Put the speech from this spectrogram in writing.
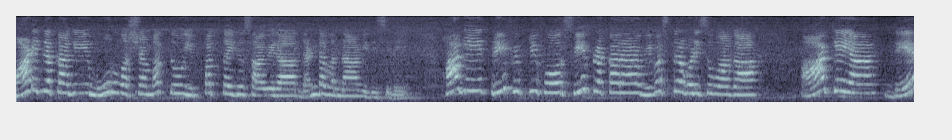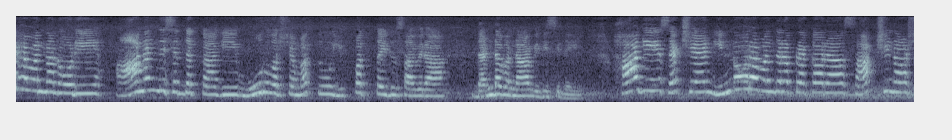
ಮಾಡಿದ್ದಕ್ಕಾಗಿ ಮೂರು ವರ್ಷ ಮತ್ತು ಇಪ್ಪತ್ತೈದು ಸಾವಿರ ದಂಡವನ್ನ ವಿಧಿಸಿದೆ. ಹಾಗೆ ತ್ರೀ ಫಿಫ್ಟಿ ಫೋರ್ ಸಿ ಪ್ರಕಾರ ವಿವಸ್ತ್ರಗೊಳಿಸುವಾಗ ಆಕೆಯ ದೇಹವನ್ನ ನೋಡಿ ಆನಂದಿಸಿದ್ದಕ್ಕಾಗಿ ಮೂರು ವರ್ಷ ಮತ್ತು ಇಪ್ಪತ್ತೈದು ಸಾವಿರ ದಂಡವನ್ನ ವಿಧಿಸಿದೆ. ಹಾಗೆ ಸೆಕ್ಷನ್ ಇನ್ನೂರ ಒಂದರ ಪ್ರಕಾರ ಸಾಕ್ಷಿ ನಾಶ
